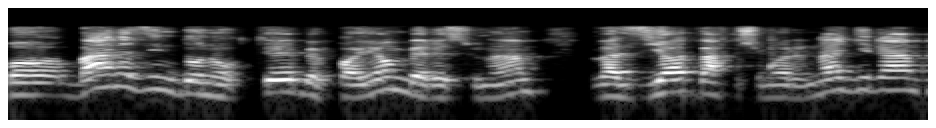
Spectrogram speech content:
با بعد از این دو نکته به پایان برسونم و زیاد وقت شما رو نگیرم.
